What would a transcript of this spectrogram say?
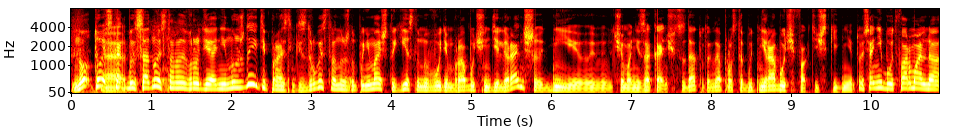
Ну, то есть, как бы, с одной стороны, вроде они нужны, эти праздники, с другой стороны, нужно понимать, что если мы вводим в рабочей неделе раньше дни, э, чем они заканчиваются, да, то тогда просто будут нерабочие фактически дни. То есть они будут формально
